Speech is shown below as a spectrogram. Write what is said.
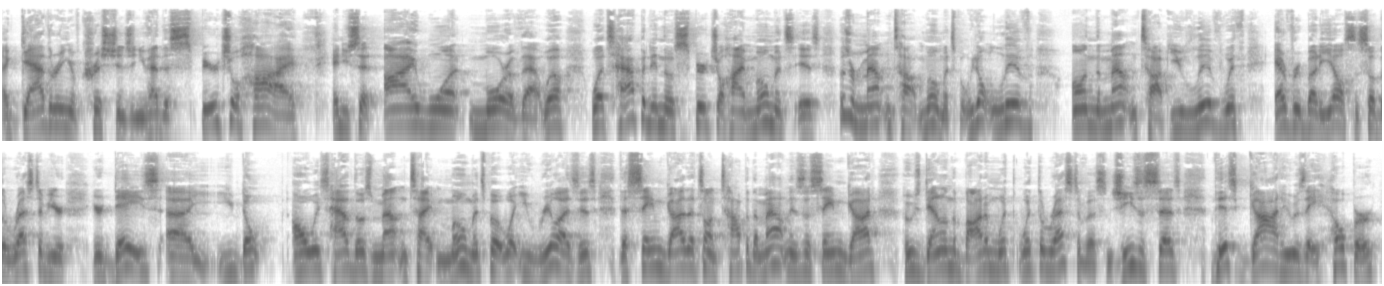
a gathering of Christians and you had this spiritual high and you said, I want more of that. Well, what's happened in those spiritual high moments is those are mountaintop moments, but we don't live on the mountaintop. You live with everybody else. And so the rest of your, your days, uh, you don't always have those mountain type moments, but what you realize is the same God that's on top of the mountain is the same God who's down on the bottom with, with the rest of us. And Jesus says, This God who is a helper,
